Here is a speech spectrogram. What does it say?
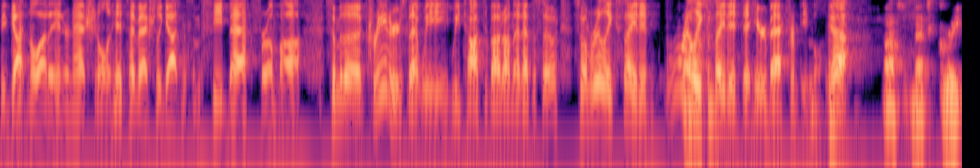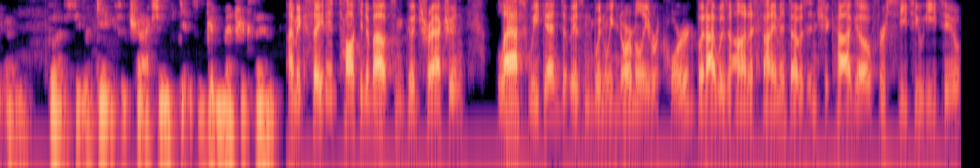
We've gotten a lot of international hits. I've actually gotten some feedback from uh, some of the creators that we, we talked about on that episode. So I'm really excited. Really Awesome. excited to hear back from people. Yeah. Awesome. That's great. I'm glad to see we're gaining some traction, getting some good metrics in. I'm excited talking about some good traction. Last weekend isn't when we normally record, but I was on assignment. I was in Chicago for C2E2.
